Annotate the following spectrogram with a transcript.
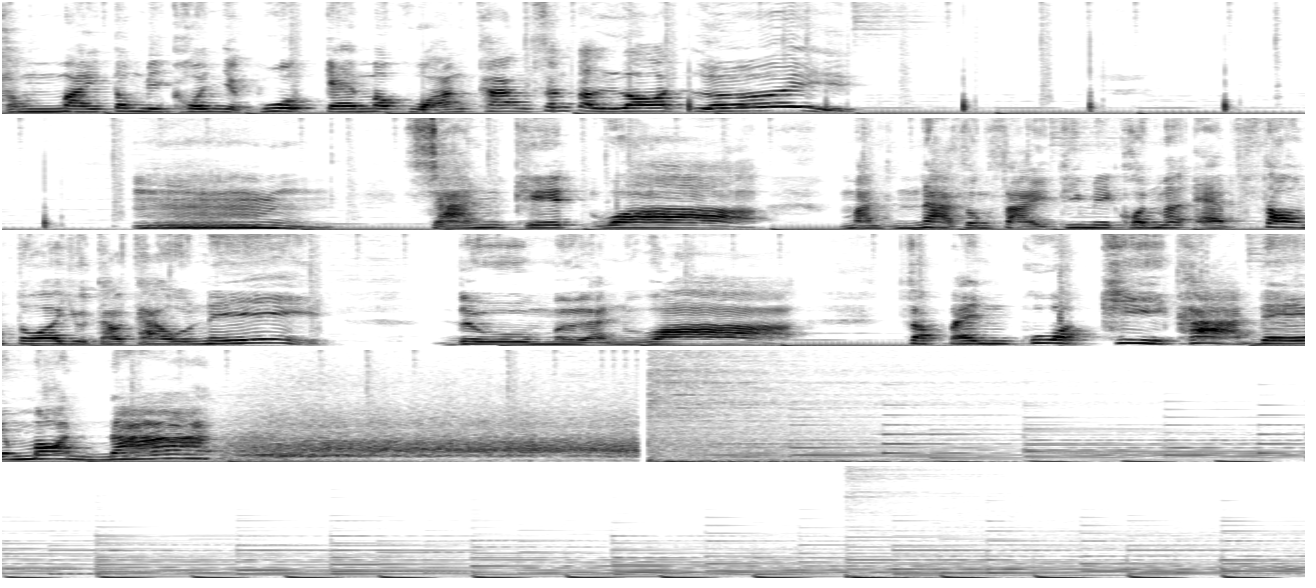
ทำไมต้องมีคนอย่างพวกแกมาขวางทางฉันตลอดเลย อืม ฉันคิดว่า มันน่าสงสัยที่มีคนมาแอบซ่อนตัวอยู่แถวๆนี้ ดูเหมือนว่า จะเป็นพวกขี้ข่าเดมอนนะ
